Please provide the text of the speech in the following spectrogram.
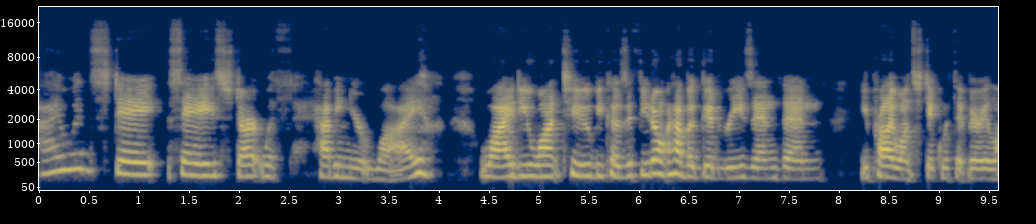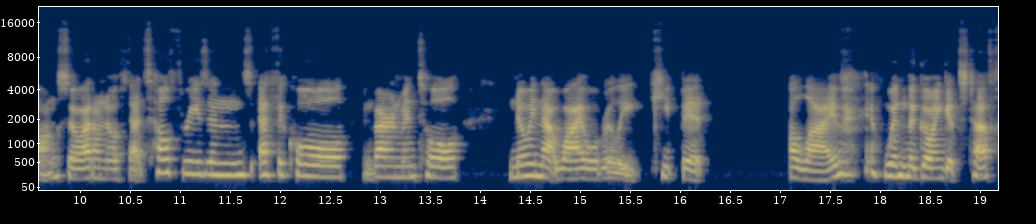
I would stay say start with having your why. Why do you want to? Because if you don't have a good reason then you probably won't stick with it very long. So i don't know if that's health reasons ethical environmental. Knowing that why will really keep it alive when the going gets tough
